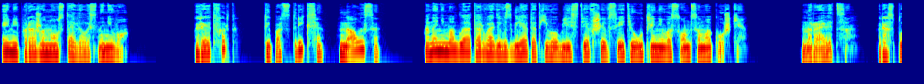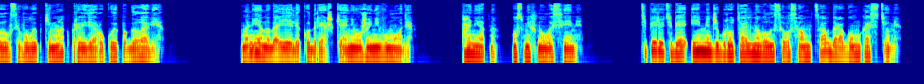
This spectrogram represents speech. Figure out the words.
Эми пораженно уставилась на него. «Редфорд? Ты подстригся? налыса? Она не могла оторвать взгляд от его блестевшей в свете утреннего солнца макушки. «Нравится», — расплылся в улыбке маг, проведя рукой по голове. «Мне надоели кудряшки, они уже не в моде». «Понятно», — усмехнулась Эми. «Теперь у тебя имидж брутального лысого самца в дорогом костюме».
